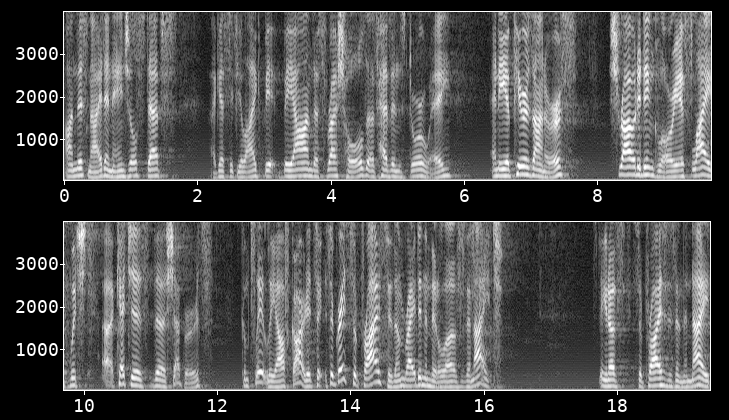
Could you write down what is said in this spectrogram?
on this night, an angel steps I guess if you like, beyond the threshold of heaven's doorway, and he appears on earth, shrouded in glorious light, which uh, catches the shepherds completely off guard. It's a, it's a great surprise to them right in the middle of the night. Speaking of surprises in the night,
